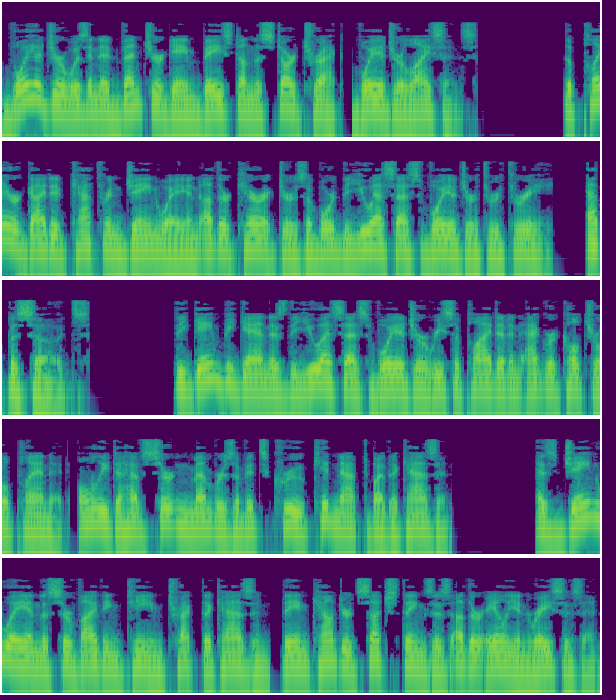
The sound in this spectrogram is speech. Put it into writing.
Voyager was an adventure game based on the Star Trek, Voyager license. The player guided Kathryn Janeway and other characters aboard the USS Voyager through three episodes. The game began as the USS Voyager resupplied at an agricultural planet, only to have certain members of its crew kidnapped by the Kazon. As Janeway and the surviving team tracked the Kazon, they encountered such things as other alien races and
